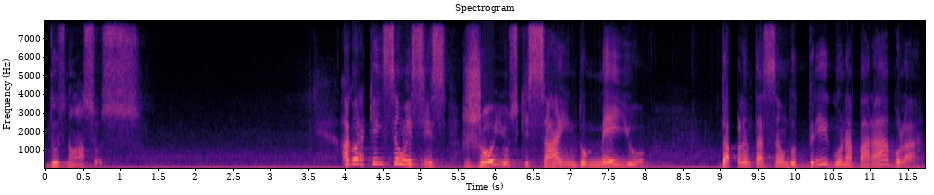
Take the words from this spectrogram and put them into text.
dos nossos. Agora, quem são esses joios que saem do meio da plantação do trigo na parábola,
